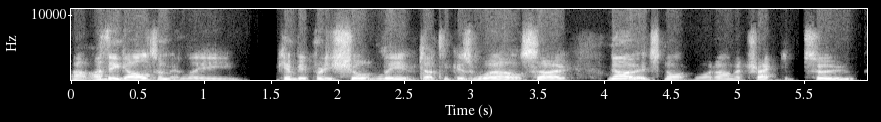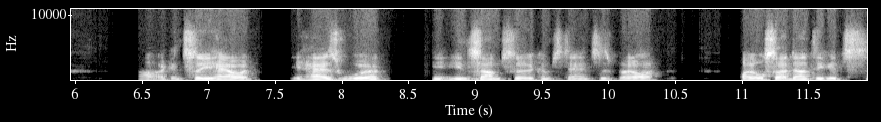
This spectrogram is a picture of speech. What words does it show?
uh, I think ultimately can be pretty short lived, I think, as well. So, no, it's not what I'm attracted to. Uh, I can see how it, it has worked in, in some circumstances, but I, I also don't think it's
